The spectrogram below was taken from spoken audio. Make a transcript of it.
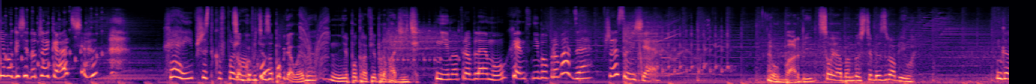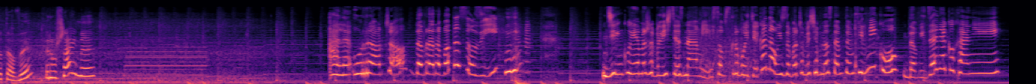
Nie mogę się doczekać. Hej, wszystko w porządku? Całkowicie zapomniałem, nie potrafię prowadzić. Nie ma problemu, chętnie poprowadzę. Przesuń się. O Barbie, co ja bym bez ciebie zrobił? Gotowy? Ruszajmy. Dziękujemy, że byliście z nami. Subskrybujcie kanał i zobaczymy się w następnym filmiku. Do widzenia, kochani!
